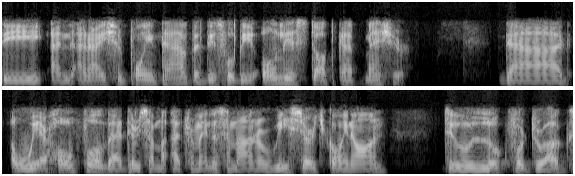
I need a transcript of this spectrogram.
the and, and I should point out that this will be only a stopgap measure. That we are hopeful that there's a, a tremendous amount of research going on to look for drugs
